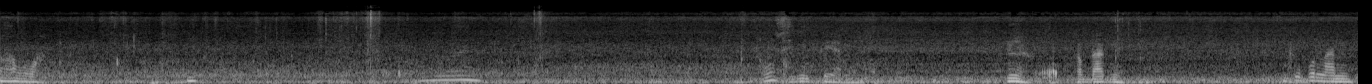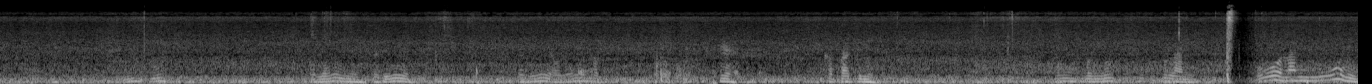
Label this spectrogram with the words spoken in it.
มาบ่ะสองสีแปลกเนี่ยกับดักนี่มันคือโบราณเอาเอาลงนี่กระดิ่งนี่กระดิ่งนี่เอาลงครับเนี่ยกับดักนี่เบิ่งเนาะโบราณ โอ้ลันยูนี่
